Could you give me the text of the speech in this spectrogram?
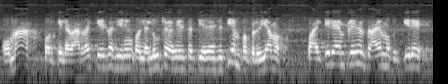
o más, porque la verdad es que ellas vienen con la lucha desde ese, desde ese tiempo, pero digamos, cualquier empresa sabemos que quiere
